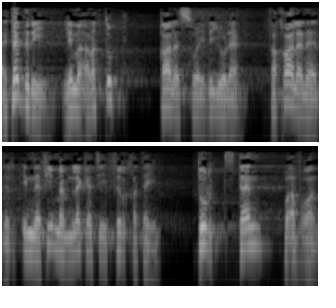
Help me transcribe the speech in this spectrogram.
أتدري لما أردتك؟ قال السويدي لا. فقال نادر إن في مملكتي فرقتين تركستان وأفغان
